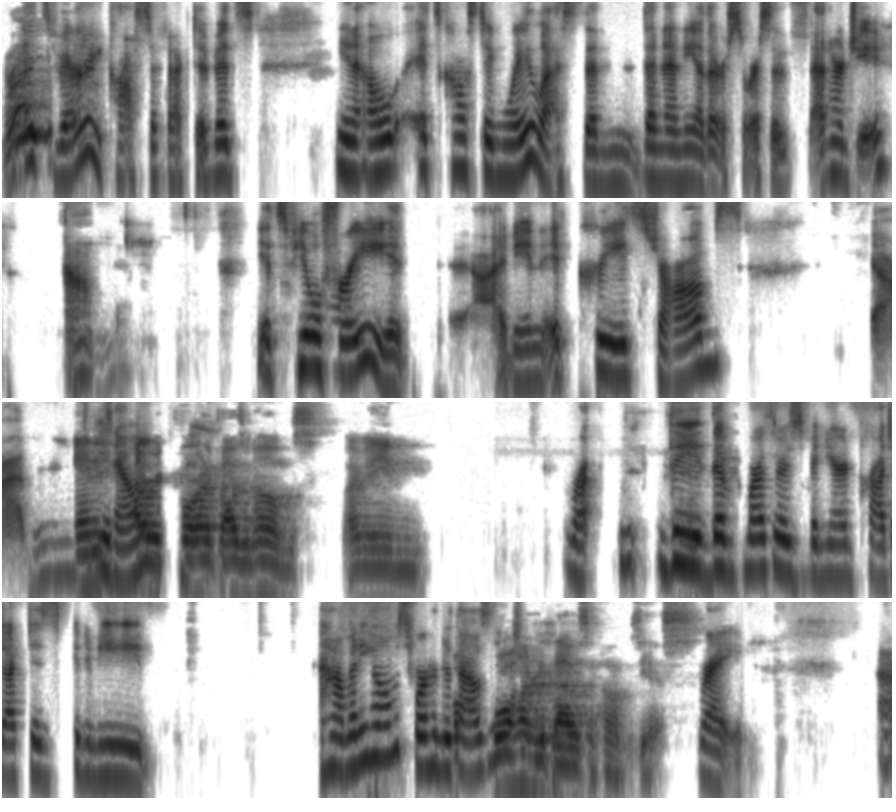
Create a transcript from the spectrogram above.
Right. It's very cost effective. It's, you know, it's costing way less than than any other source of energy. Um, it's fuel free. It, I mean, it creates jobs. Um, and it's you know, four hundred thousand homes. I mean, the the Martha's Vineyard project is going to be how many homes? 400,000? 400,000 homes, yes. Right. Uh,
